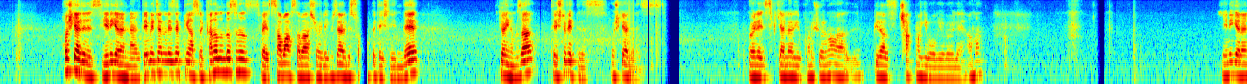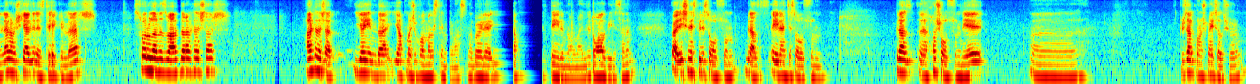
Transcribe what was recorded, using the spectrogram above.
Hoş geldiniz yeni gelenler. Demircan Lezzet Dünyası kanalındasınız ve sabah sabah şöyle güzel bir sohbet eşliğinde yayınımıza teşrif ettiniz. Hoş geldiniz. Böyle spikerler gibi konuşuyorum ama biraz çakma gibi oluyor böyle ama yeni gelenler hoş geldiniz. Teşekkürler. Sorularınız var mıdır arkadaşlar? Arkadaşlar yayında yapmacık olmak istemiyorum aslında. Böyle yapmacık değilim normalde. Doğal bir insanım. Böyle işin esprisi olsun, biraz eğlencesi olsun, biraz e, hoş olsun diye e, güzel konuşmaya çalışıyorum.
